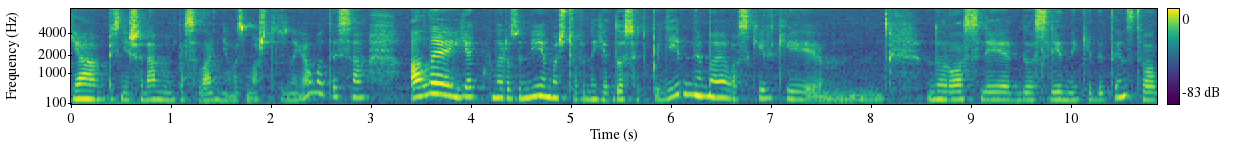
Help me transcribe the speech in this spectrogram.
Я пізніше дам вам посилання, ви зможете ознайомитися. Але як ми розуміємо, що вони є досить подібними, оскільки дорослі дослідники дитинства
